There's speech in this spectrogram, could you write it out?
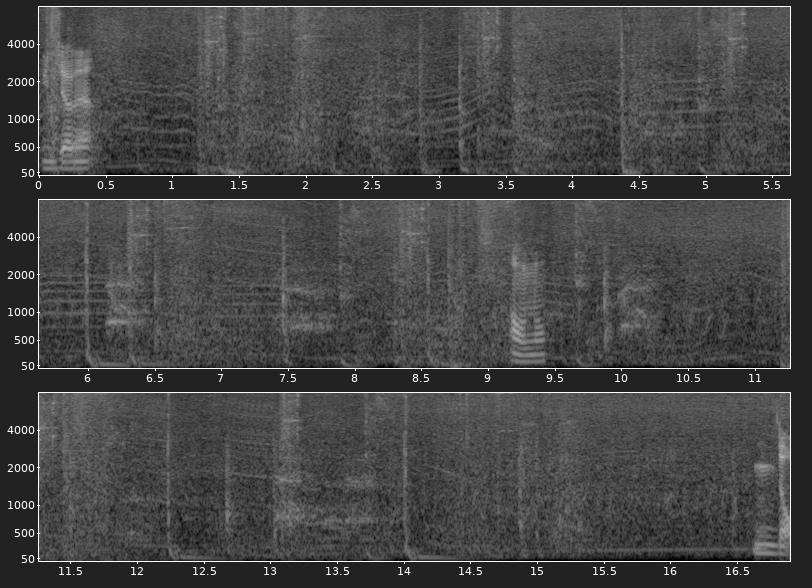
Mingea mea. Oh, nu. No,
